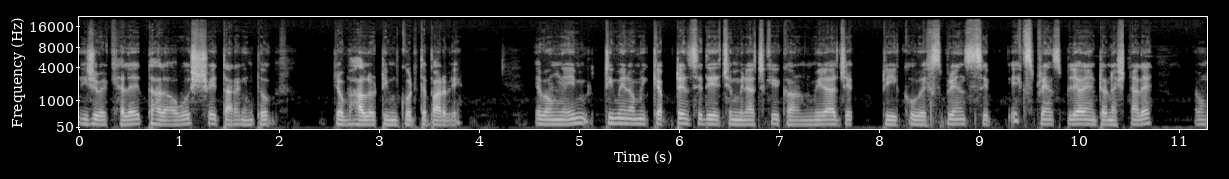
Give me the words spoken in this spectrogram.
হিসেবে খেলে, তাহলে অবশ্যই তারা কিন্তু একটা ভালো টিম করতে পারবে। এবং এই টিমের আমি ক্যাপ্টেন্সি দিয়েছি মিরাজকে, কারণ মিরাজ একটি খুব এক্সপিরিয়েন্সিভ এক্সপিরিয়েন্স প্লেয়ার ইন্টারন্যাশনালে এবং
